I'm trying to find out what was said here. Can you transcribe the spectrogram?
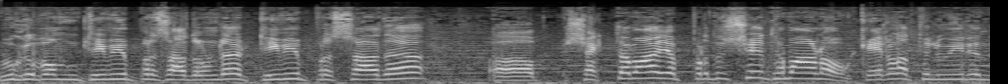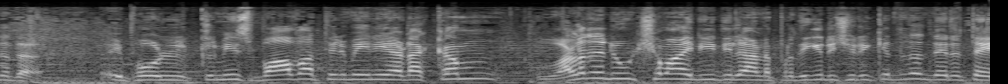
നമുക്കിപ്പം ടി വി പ്രസാദ് ഉണ്ട് ടി വി പ്രസാദ് ശക്തമായ പ്രതിഷേധമാണോ കേരളത്തിൽ ഉയരുന്നത്? ഇപ്പോൾ ക്ലിമീസ് ബാബ തിരുമേനി അടക്കം വളരെ രൂക്ഷമായ രീതിയിലാണ് പ്രതികരിച്ചിരിക്കുന്നത്. നേരത്തെ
